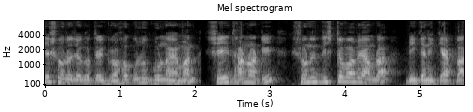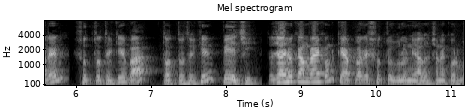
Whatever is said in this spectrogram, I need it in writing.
যে সৌরজগতের গ্রহগুলো ঘূর্ণায়মান, সেই ধারণাটি সুনির্দিষ্টভাবে আমরা বিজ্ঞানী ক্যাপলারের সূত্র থেকে বা তত্ত্ব থেকে পেয়েছি। তো যাই হোক, আমরা এখন ক্যাপলারের সূত্রগুলো নিয়ে আলোচনা করব।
